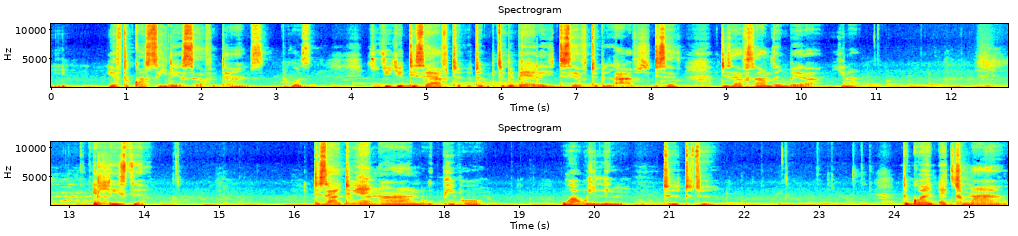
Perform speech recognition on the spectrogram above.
You, you have to consider yourself at times because you, you deserve to, to, to be better, you deserve to be loved, you deserve, you deserve something better, you know. At least uh, decide to hang around with people who are willing to, to, to, to go an extra mile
